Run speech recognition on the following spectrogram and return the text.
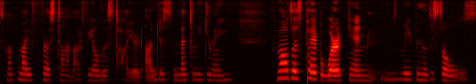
It's not my first time I feel this tired. I'm just mentally drained from all this paperwork and reaping of the souls.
